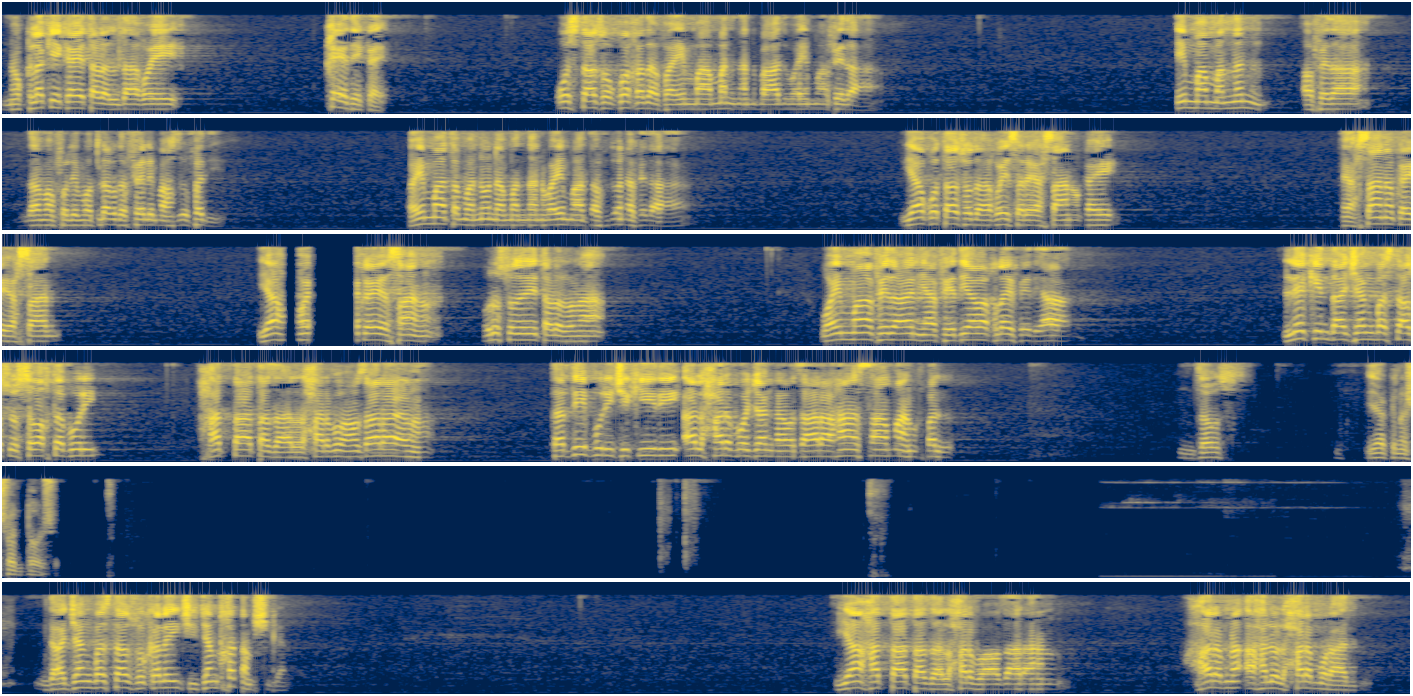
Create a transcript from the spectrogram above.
نو کلکه کای تړل دا غوي قید کای استاد خو خدا فاما منن بعد و اما فدا اما منن او فدا دا مفعول مطلق د فعل محذوفه دي ايما تمنون منن و ايما تفدون فدا یا خو تاسو دا غوي سره احسان وکړي احسان وکړي احسان یا کوي سان رسو دې تړلونه وای ما فدان یا فدیا واخلې فدیا لیکن دا جنگ بس تاسو سو وخت پوری حتا تزال الحرب اوزارا تر دې پوری چې کیری الحرب او جنگ اوزارا ها سامان خپل زوس یک نشو دوشو دا جنگ بس تاسو کله چې جنگ ختم شي لن یا حتا تزل حرب اوزاران حرب نه اهل الحرب مراد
